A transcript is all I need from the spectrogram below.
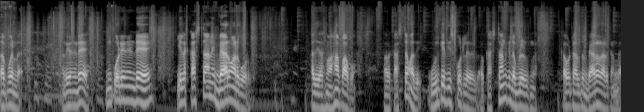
తప్పకుండా. అదేంటంటే ఇంకోటి ఏంటంటే వీళ్ళ కష్టాన్ని బేరం ఆడకూడదు. అది అసలు మహాపాపం. వాళ్ళ కష్టం అది. ఊరికే తీసుకోవట్లేదు అది. వాళ్ళ కష్టానికి డబ్బులు అడుగుతున్నారు. కాబట్టి వాళ్ళతో బేరాలు ఆడకుండా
